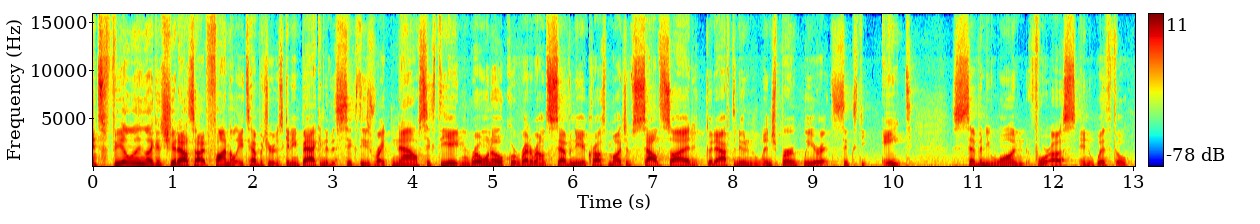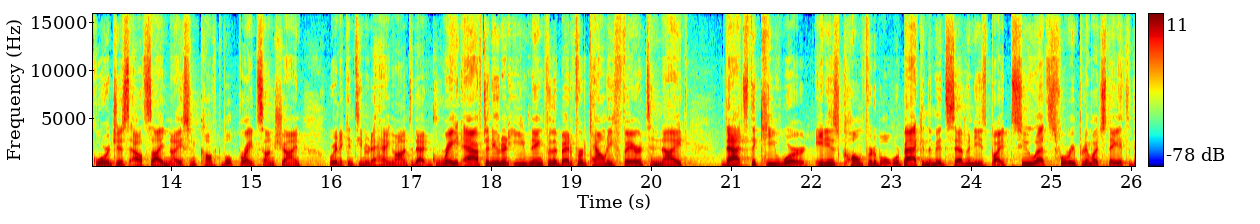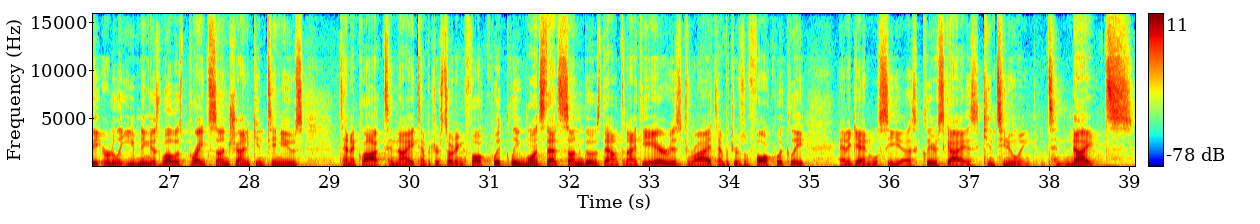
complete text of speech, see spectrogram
It's feeling like it should outside. Finally, temperatures getting back into the 60s right now. 68 in Roanoke. We're right around 70 across much of Southside. Good afternoon in Lynchburg. We are at 68. 71 for us in Wytheville. Gorgeous outside, nice and comfortable, bright sunshine. We're going to continue to hang on to that. Great afternoon and evening for the Bedford County Fair tonight. That's the key word. It is comfortable. We're back in the mid 70s by 2. That's where we pretty much stay through the early evening as well as bright sunshine continues. 10 o'clock tonight. Temperatures starting to fall quickly once that sun goes down tonight. The air is dry. Temperatures will fall quickly. And again, we'll see uh, clear skies continuing tonight.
